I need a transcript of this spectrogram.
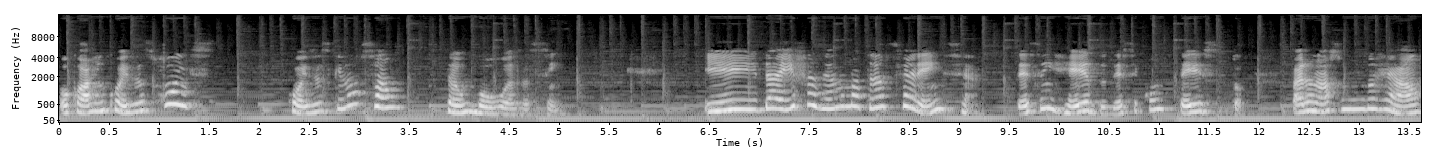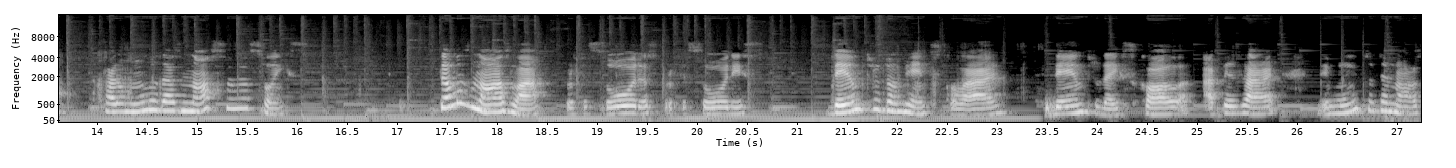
ocorrem coisas ruins, coisas que não são tão boas assim. E daí fazendo uma transferência desse enredo, desse contexto para o nosso mundo real, para o mundo das nossas ações. Estamos nós lá, professoras, professores, dentro do ambiente escolar, dentro da escola, apesar de muitos de nós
